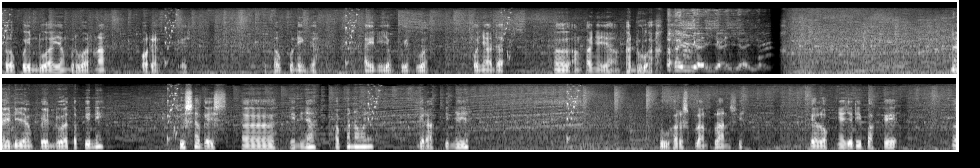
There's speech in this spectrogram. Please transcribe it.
Kalau poin dua yang berwarna orange guys. Atau kuning ya. Nah ini yang poin dua. Pokoknya ada eh, angkanya ya angka dua. Iya, iya, iya, nah ini yang poin dua. Tapi ini susah guys. Eh, ininya apa namanya? Gerakinnya ya tuh harus pelan-pelan sih. Beloknya jadi pakai e,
